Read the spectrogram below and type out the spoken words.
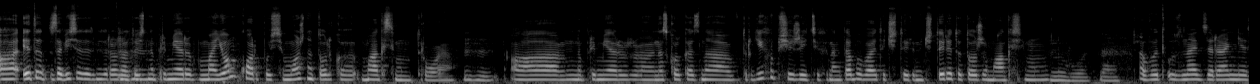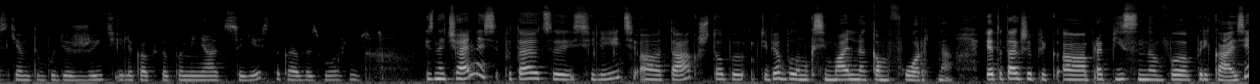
А, это зависит от метража. То есть, например, в моем корпусе можно только максимум трое. Мгм. А, например, насколько я знаю, в других общежитиях иногда бывает и четыре. Но четыре это тоже максимум. Ну вот, да. А вот узнать заранее, с кем ты будешь жить или как-то поменяться, есть такая возможность? Изначально пытаются селить а, так, чтобы тебе было максимально комфортно. Это также прик- а, прописано в приказе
